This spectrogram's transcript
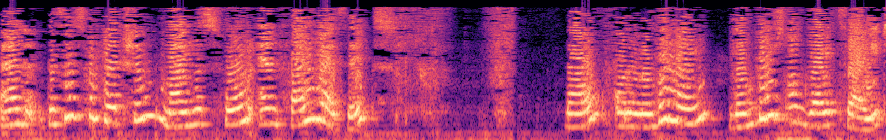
and this is the fraction minus 4 and 5 by 6. Now on a number line, numbers on right side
